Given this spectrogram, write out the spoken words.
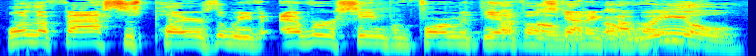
one of the fastest players that we've ever seen perform at the NFL a, scouting a, combine. real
